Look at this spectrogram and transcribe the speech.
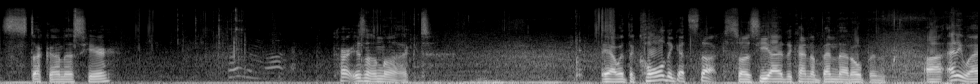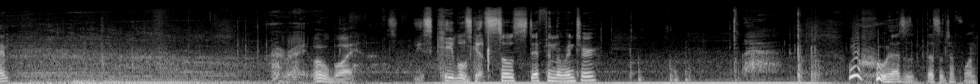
stuck on us here car is unlocked. Yeah, with the cold, it gets stuck. So see, I had to kind of bend that open. Uh, anyway. All right, oh boy. These cables get so stiff in the winter. Woohoo, that's a, that's a tough one.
